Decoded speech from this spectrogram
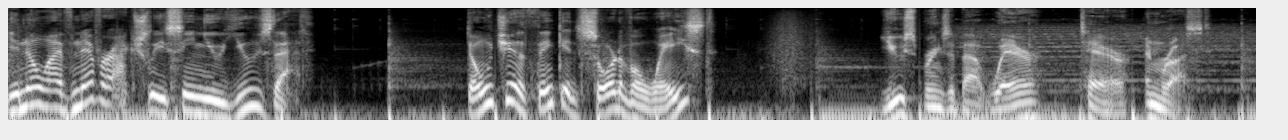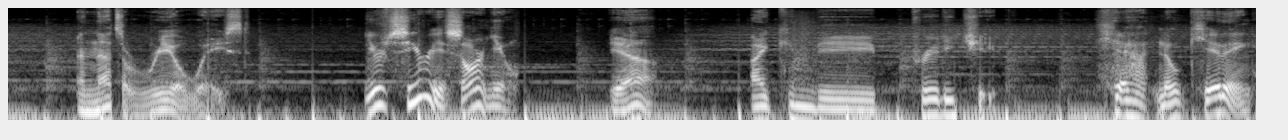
You know, I've never actually seen you use that. Don't you think it's sort of a waste? Use brings about wear, tear, and rust. And that's a real waste. You're serious, aren't you? Yeah, I can be pretty cheap. Yeah, no kidding.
